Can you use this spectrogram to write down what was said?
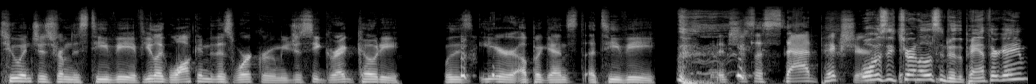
two inches from this TV. If you like walk into this workroom, you just see Greg Cote with his ear up against a TV. And it's just a sad picture. What was he trying to listen to? The Panther game?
